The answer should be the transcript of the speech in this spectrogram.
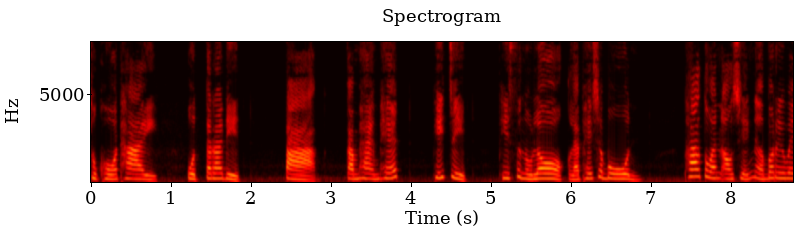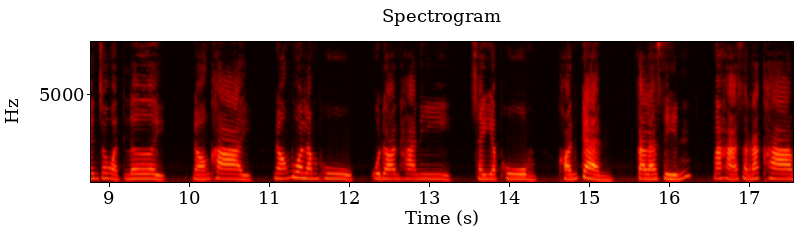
สุขโขทัย อุตรดิตถ์ตาก กำแพงเพชร พิจิตร พิษณุโลก และเพชรบูรณ์ ภาคตะวันออกเฉียงเหนือบริเวณจังหวัดเลย หนองคาย หนองบัวลำพู อุดรธานี ชัยภูมิ ขอนแก่น กาลสิน มหาสารคาม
